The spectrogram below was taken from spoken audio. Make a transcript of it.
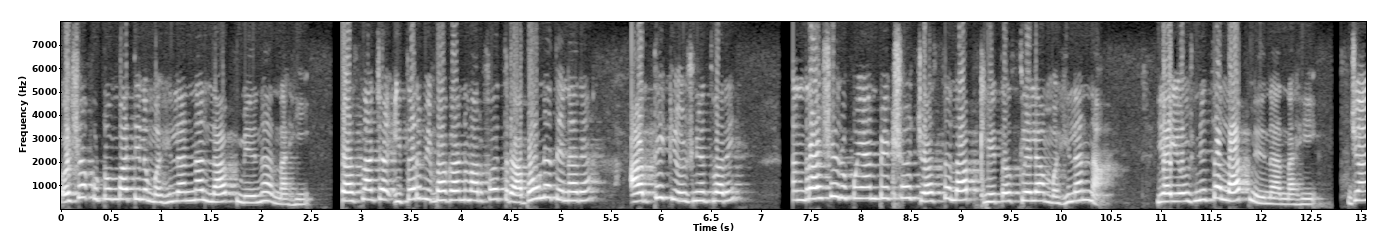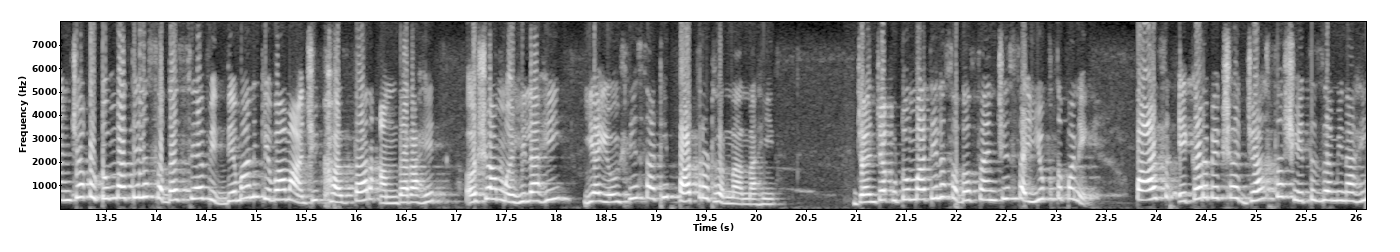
अशा कुटुंबातील महिलांना लाभ मिळणार नाही. शासनाच्या इतर विभागांमार्फत राबवण्यात येणाऱ्या आर्थिक योजनेद्वारे पंधराशे रुपयांपेक्षा जास्त लाभ घेत असलेल्या महिलांना या योजनेचा लाभ मिळणार नाही. ज्यांच्या कुटुंबातील सदस्य विद्यमान किंवा माजी खासदार आमदार आहेत अशा महिलाही या योजनेसाठी पात्र ठरणार नाहीत. ज्यांच्या कुटुंबातील सदस्यांची संयुक्तपणे पाच एकरपेक्षा जास्त शेतजमीन आहे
